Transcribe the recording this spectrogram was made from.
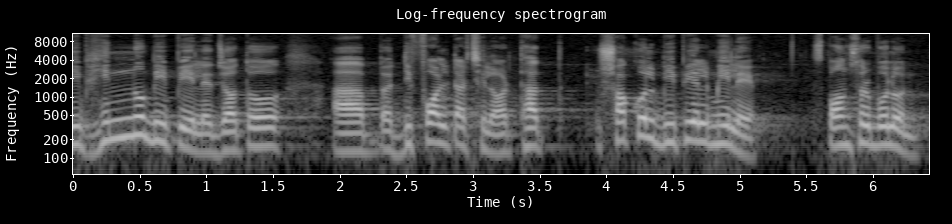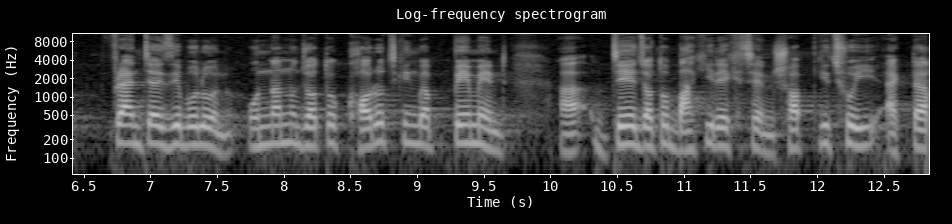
বিভিন্ন বিপিএলে যত ডিফল্টার ছিল, অর্থাৎ সকল বিপিএল মিলে, স্পন্সর বলুন ফ্র্যাঞ্চাইজি বলুন, অন্যান্য যত খরচ কিংবা পেমেন্ট যে যত বাকি রেখেছেন সব কিছুই একটা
